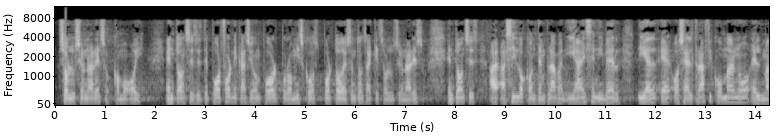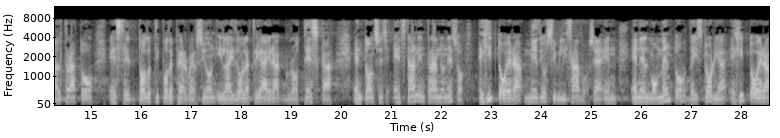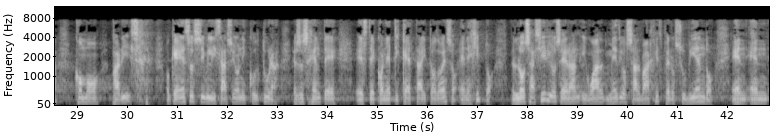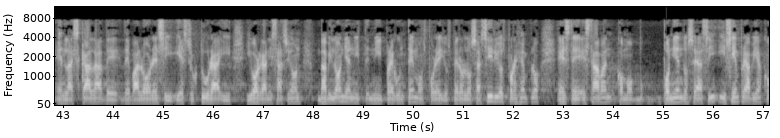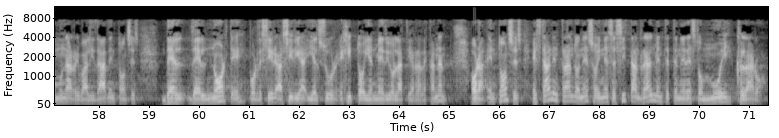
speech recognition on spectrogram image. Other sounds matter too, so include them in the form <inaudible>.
solucionar eso, como hoy. Entonces, este, por fornicación, por promiscuos, por todo eso, entonces hay que solucionar eso. Entonces, así lo contemplaban y a ese nivel. Y el, o sea, el tráfico humano, el maltrato, este, todo tipo de perversión y la idolatría era grotesca. Entonces, están entrando en eso. Egipto era medio civilizado, o sea, en, en el momento de historia, Egipto era como París. <laughs> Ok, eso es civilización y cultura. Eso es gente este, con etiqueta y todo eso. En Egipto, los asirios eran igual medios salvajes, pero subiendo en, en, en la escala de, de valores y, y estructura y, y, organización. Babilonia ni, ni, preguntemos por ellos, pero los asirios, por ejemplo, este, estaban como poniéndose así y siempre había como una rivalidad entonces del, del, norte, por decir Asiria, y el sur Egipto, y en medio la tierra de Canaán. Ahora, entonces, están entrando en eso y necesitan realmente tener esto muy claro,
